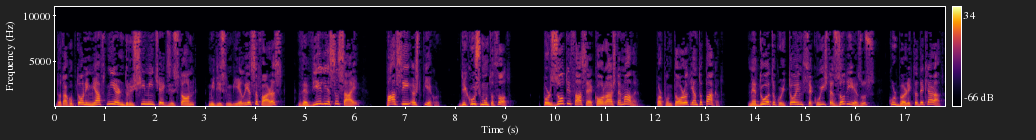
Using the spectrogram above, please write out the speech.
do ta kuptoni mjaft mirë ndryshimin që ekziston midis mbjelljes së farës dhe vjeljes së saj pasi është pjekur. Dikush mund të thotë, por Zoti tha se e korra është e madhe, por punëtorët janë të pakët. Ne duhet të kujtojmë se ku ishte Zoti Jezus kur bëri këtë deklaratë.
